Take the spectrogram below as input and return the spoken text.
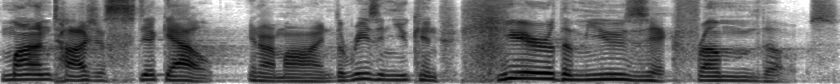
montages stick out in our mind, the reason you can hear the music from those,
